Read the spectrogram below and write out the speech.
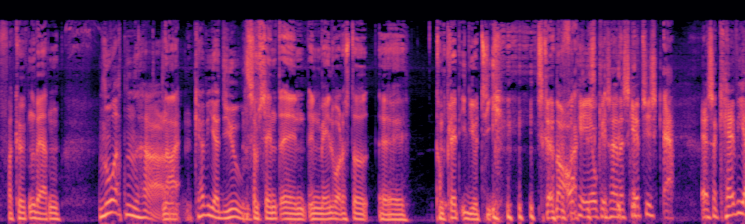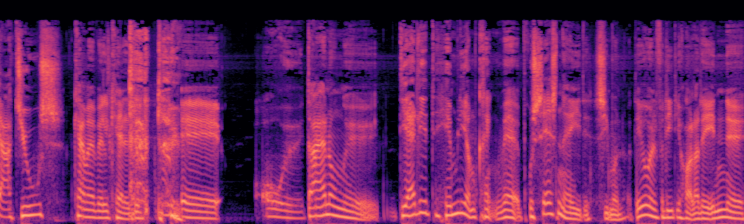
fra køkkenverdenen, Norden har Nej. kaviar juice. som sendte en, en mail, hvor der stod øh, komplet idioti. Skrev Nå, okay, faktisk. okay, så han er skeptisk. ja. Altså, kaviar juice, kan man vel kalde det. øh, og øh, der er nogle... Øh, de er lidt hemmelige omkring, hvad processen er i det, Simon. Og det er jo vel, fordi de holder det inde... Øh,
